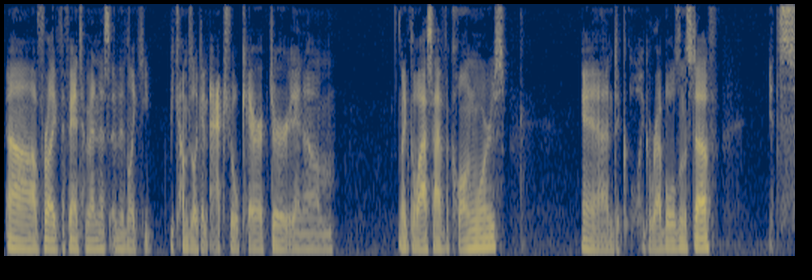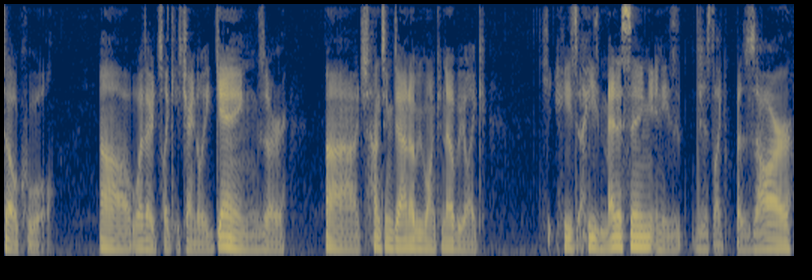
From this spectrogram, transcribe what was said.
uh, for like the Phantom Menace, and then like he becomes like an actual character in um, like the last half of Clone Wars, and like Rebels and stuff. It's so cool. Uh, whether it's like he's trying to lead gangs or uh, just hunting down Obi Wan Kenobi, like he- he's he's menacing and he's just like bizarre.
